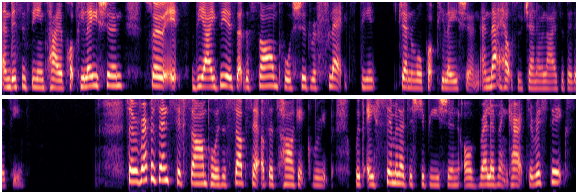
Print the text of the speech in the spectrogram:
and this is the entire population. So it's the idea is that the sample should reflect the general population, and that helps with generalizability. So a representative sample is a subset of the target group with a similar distribution of relevant characteristics,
